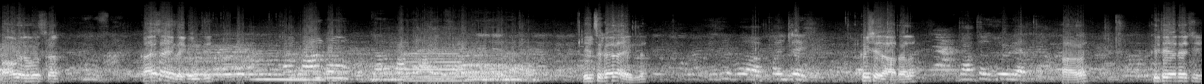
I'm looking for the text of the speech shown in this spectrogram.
पाहू नमस्कार काय सांगितलं हिचं काय सांगितलं कशी दाताला हा का? किती आहे त्याची?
